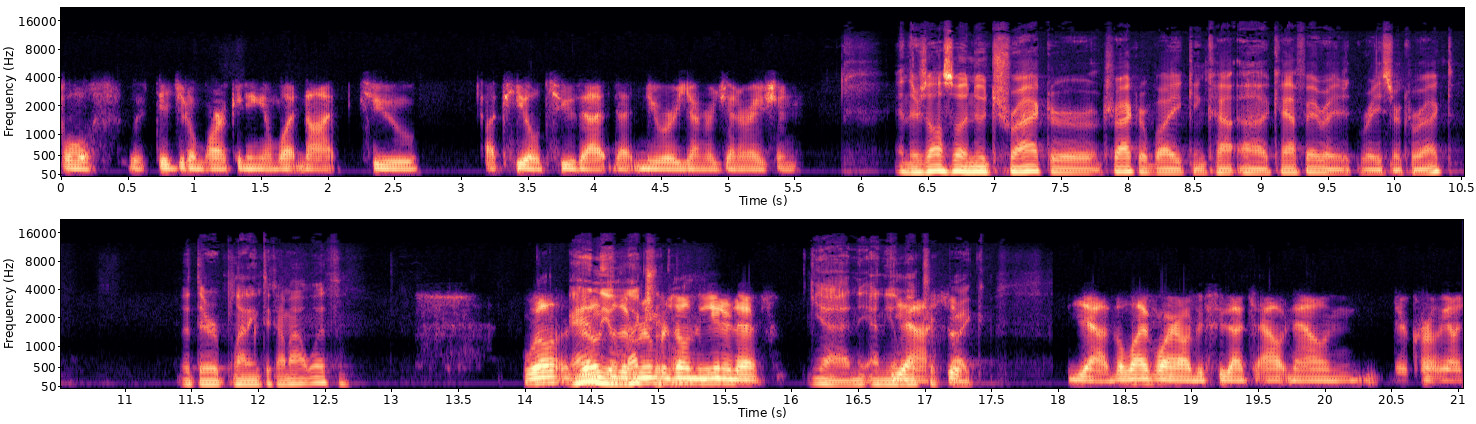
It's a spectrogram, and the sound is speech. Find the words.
both with digital marketing and whatnot, to appeal to that, that newer, younger generation. And there's also a new tracker tracker bike and ca- uh, cafe racer, correct? That they're planning to come out with. Well, and those are the rumors on the internet. Yeah, and the, and the yeah, electric so, bike. Yeah, the Livewire obviously that's out now, and they're currently on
